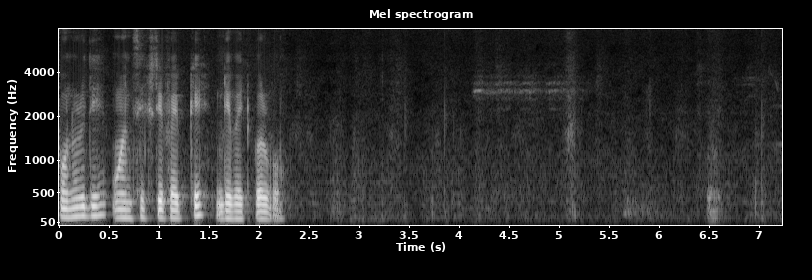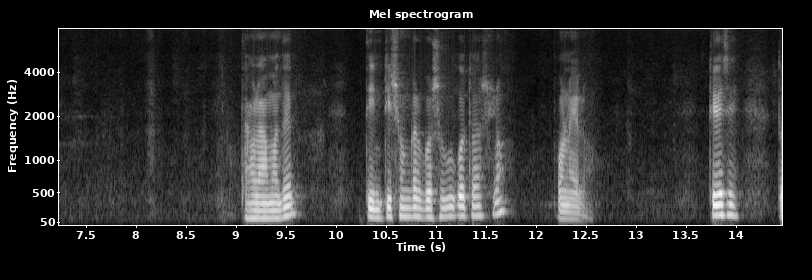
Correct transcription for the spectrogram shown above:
পনেরো দিয়ে ওয়ান সিক্সটি ফাইভকে ডিভাইড করব। তাহলে আমাদের তিনটি সংখ্যার গসাগু কত আসলো? পনেরো। ঠিক আছে? তো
